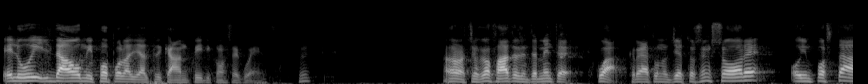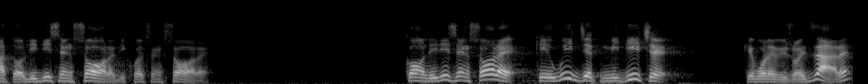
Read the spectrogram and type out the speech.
e lui, il DAO, mi popola gli altri campi di conseguenza. Allora, ciò che ho fatto è essenzialmente qua, ho creato un oggetto sensore, ho impostato l'id sensore di quel sensore con l'id sensore che il widget mi dice che vuole visualizzare,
